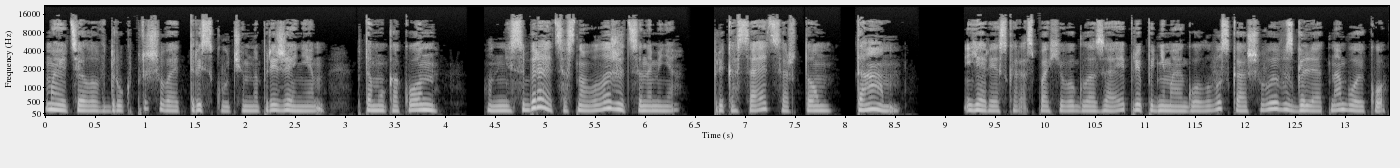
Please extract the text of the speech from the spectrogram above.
мое тело вдруг прошивает трескучим напряжением, потому как он... Он не собирается снова ложиться на меня. Прикасается ртом там, я резко распахиваю глаза и, приподнимая голову, скашиваю взгляд на бойку.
